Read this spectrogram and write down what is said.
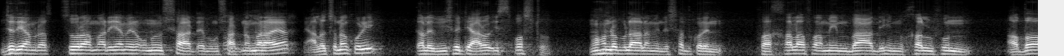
যদি আমরা সোরা মারিয়ামের উনষাট এবং ষাট নম্বর আয়াত আলোচনা করি, তাহলে বিষয়টি আরও স্পষ্ট। মোহন রবুল্লা আলমিন ইরশাদ করেন, ফা খালাফা মিম বাদিহিম খলফুন আদা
